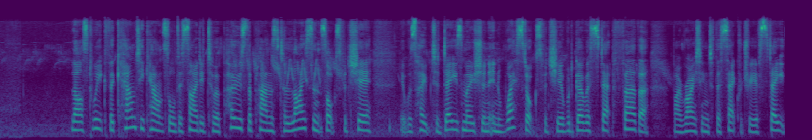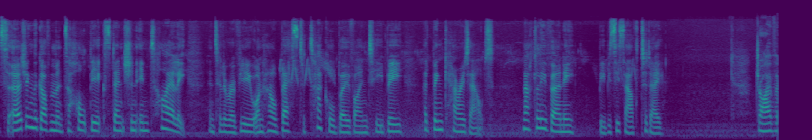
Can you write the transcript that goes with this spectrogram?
Last week, the County Council decided to oppose the plans to licence Oxfordshire. It was hoped today's motion in West Oxfordshire would go a step further by writing to the Secretary of State, urging the government to halt the extension entirely until a review on how best to tackle bovine TB had been carried out. Natalie Verney, BBC South Today. Driver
